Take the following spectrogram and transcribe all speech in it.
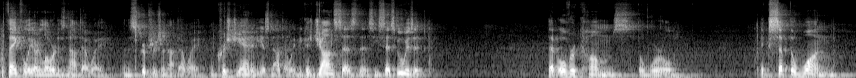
Thankfully, our Lord is not that way, and the scriptures are not that way, and Christianity is not that way. Because John says this He says, Who is it? that overcomes the world except the one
